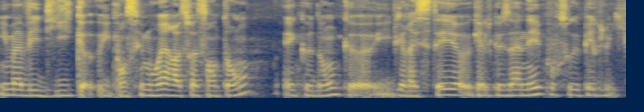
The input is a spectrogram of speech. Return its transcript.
il m'avait dit qu'il pensait mourir à 60 ans et que donc euh, il lui restait euh, quelques années pour s'occuper de lui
